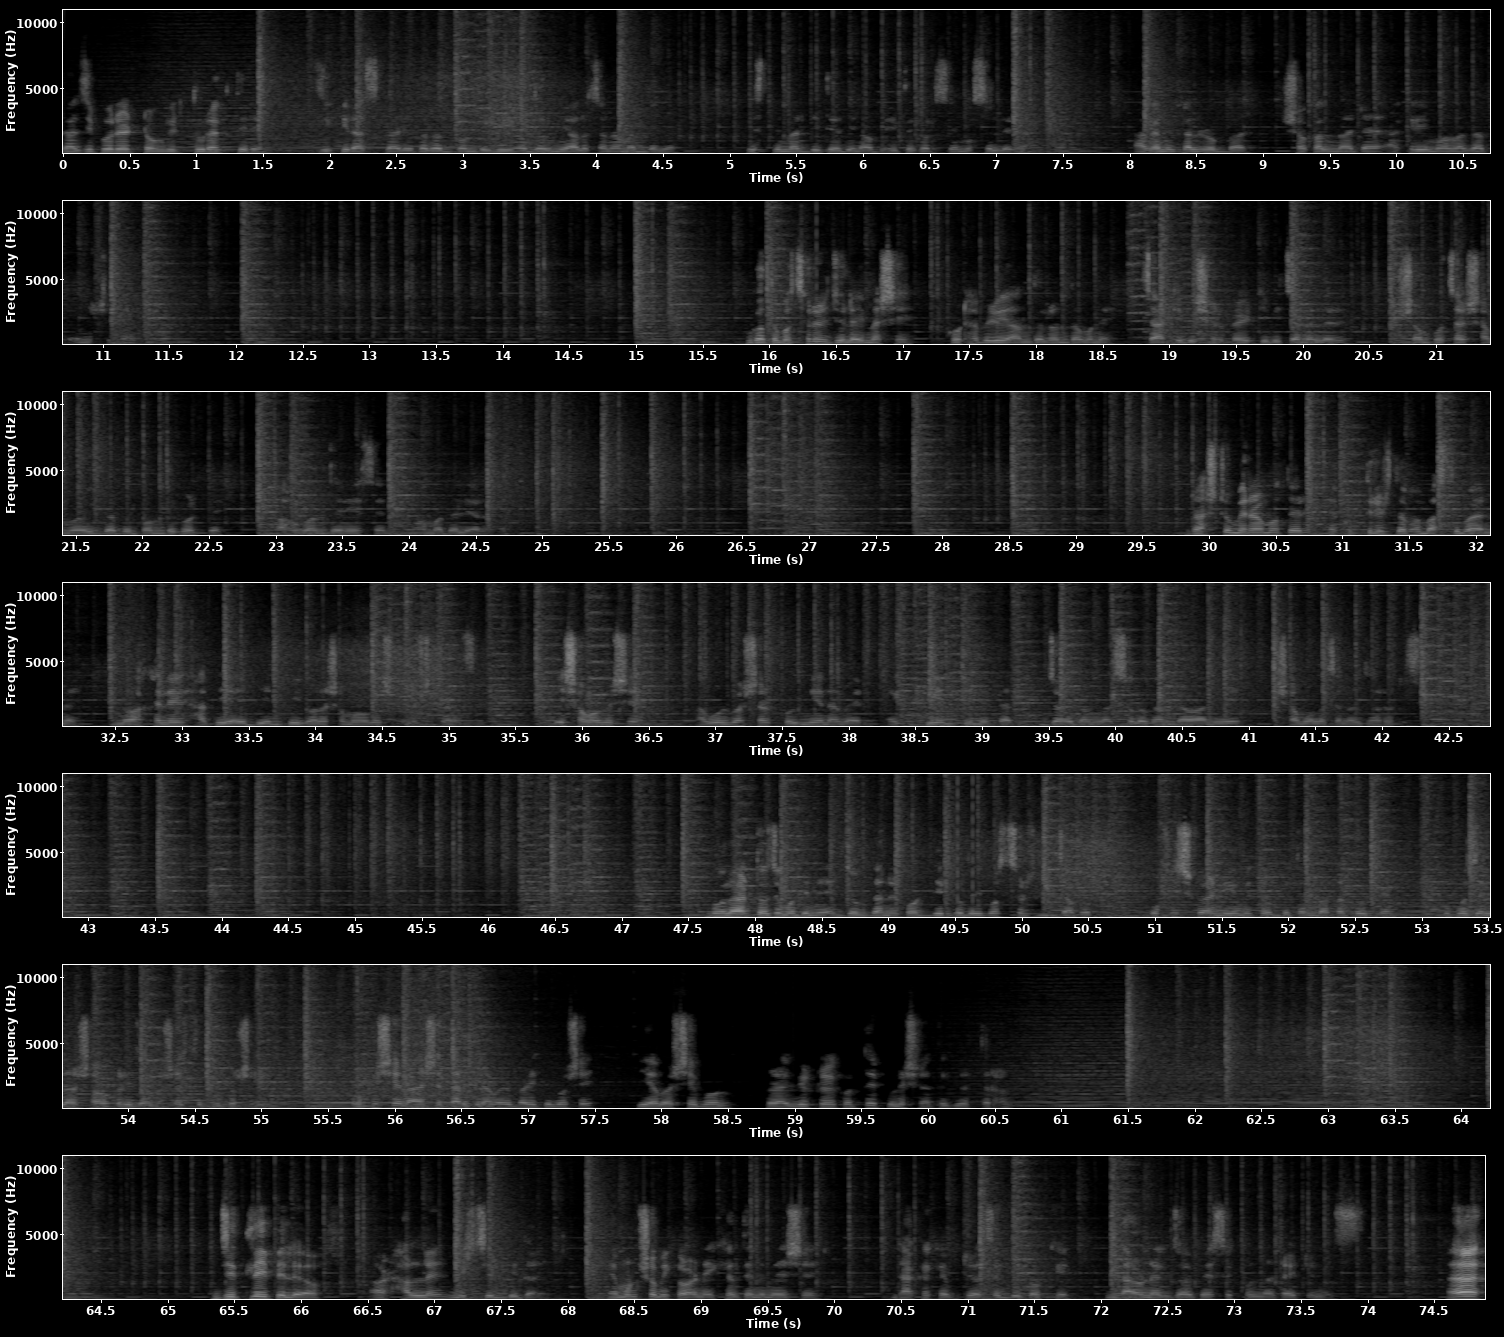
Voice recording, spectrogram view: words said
গাজীপুরের টঙ্গীর তুরাগ তীরে জিকির আজকার ইবাদত বন্দিগি ও ধর্মীয় আলোচনার মাধ্যমে ইস্তিমার দ্বিতীয় দিন অবহিত করছে মুসল্লিরা। আগামীকাল রোববার সকাল নয়টায় আখেরি মোনাজাত অনুষ্ঠিত হবে গত বছরের জুলাই মাসে কোঠাবিড়ি আন্দোলন দমনে চারটি বেসরকারি টিভি চ্যানেলের সম্প্রচার সাময়িকভাবে বন্ধ করতে আহ্বান জানিয়েছেন মোহাম্মদ আলী আরফাত রাষ্ট্র মেরামতের একত্রিশ দফা বাস্তবায়নে নোয়াখালীর হাতিয়ায় বিএনপি গণসমাবেশ অনুষ্ঠিত হয়েছে। এই সমাবেশে আবুল বাশার কর্মিয়া নামের এক বিএনপি নেতার জয় বাংলা স্লোগান দেওয়া নিয়ে সমালোচনার ঝড় উঠেছে। ভোলার তজমুদ্দিনে যোগদানের পর দীর্ঘ দুই বছর যাবৎ অফিস করে নিয়মিত বেতন ভাতা তুলতে উপজেলার সহকারী জনস্বাস্থ্য প্রকৌশলী। অফিসে না এসে তার গ্রামের বাড়িতে বসে ইয়াবা সেবন ক্রয় বিক্রয় করতে পুলিশের হাতে গ্রেপ্তার হন। জিতলেই প্লে অফ আর হারলে নিশ্চিত বিদায়। এমন সমীকরণে খেলতে নেমে এসে ঢাকা ক্যাপিটালসের বিপক্ষে দারুণ এক জয় পেয়েছে খুলনা টাইটেনিস। হ্যাঁ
